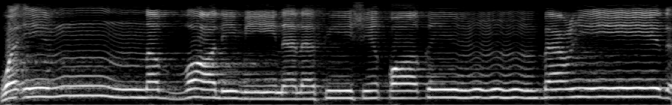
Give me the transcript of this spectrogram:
وان الظالمين لفي شقاق بعيد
